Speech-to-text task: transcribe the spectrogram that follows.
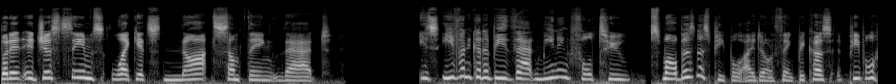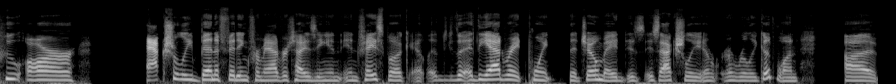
but it, it just seems like it's not something that is even going to be that meaningful to small business people. I don't think because people who are actually benefiting from advertising in, in Facebook, uh, the, the ad rate point that Joe made is, is actually a, a really good one. Uh,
